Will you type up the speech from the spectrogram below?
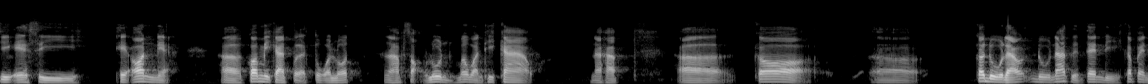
GAC Aeon เนี่ยเอ่อก็มีการเปิดตัวรถนะครับสองรุ่นเมื่อวันที่ 9 นะครับเอ่อก็เอ่อก็ดูแล้วดูน่าตื่นเต้นดีก็เป็น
